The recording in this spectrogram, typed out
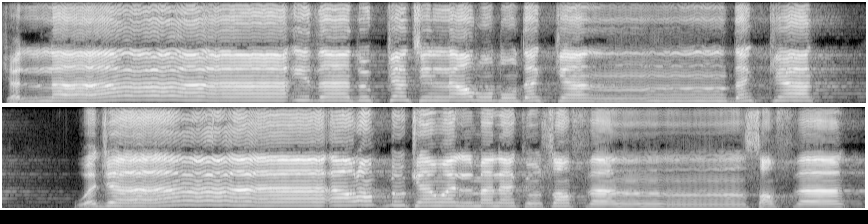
Kella izâ dükketil ardu dekken dekken ve caa rabbuke vel meleku saffen saffen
